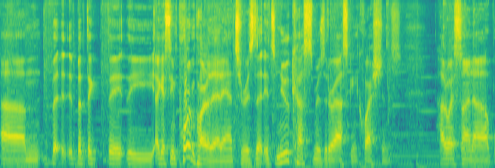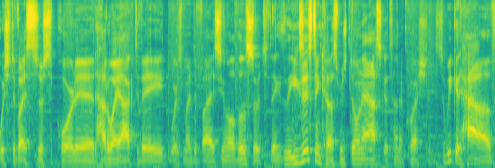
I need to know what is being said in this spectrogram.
Um, but but the, the, the, I guess the important part of that answer is that it's new customers that are asking questions. How do I sign up? Which devices are supported? How do I activate? Where's my device? You know, all those sorts of things. The existing customers don't ask a ton of questions. So we could have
